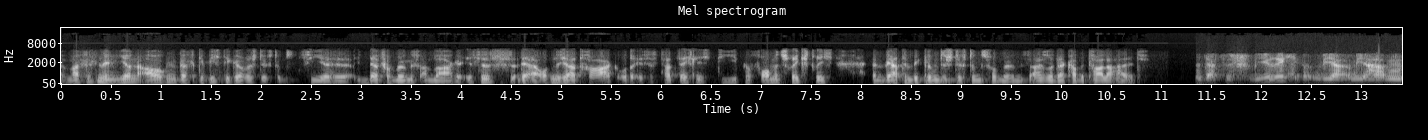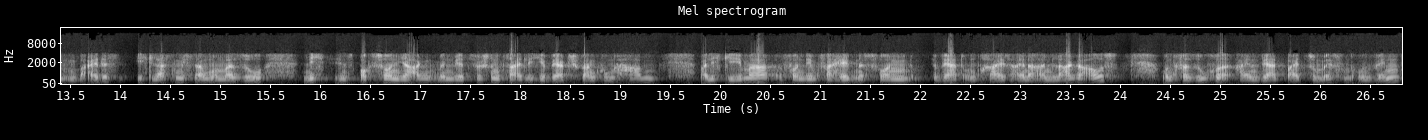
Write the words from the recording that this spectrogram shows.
Was ist denn in Ihren Augen das gewichtigere Stiftungsziel in der Vermögensanlage? Ist es der ordentliche Ertrag oder ist es tatsächlich die Performance-Wertentwicklung des Stiftungsvermögens, also der Kapitalerhalt? Das ist schwierig. Wir, wir haben beides. Ich lasse mich, sagen wir mal so, nicht ins Boxhorn jagen, wenn wir zwischenzeitliche Wertschwankungen haben. Weil ich gehe immer von dem Verhältnis von Wert und Preis einer Anlage aus und versuche, einen Wert beizumessen. Und wenn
